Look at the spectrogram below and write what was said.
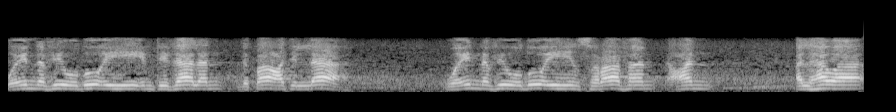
وإن في وضوئه امتثالا لطاعة الله وإن في وضوئه انصرافا عن الهوى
